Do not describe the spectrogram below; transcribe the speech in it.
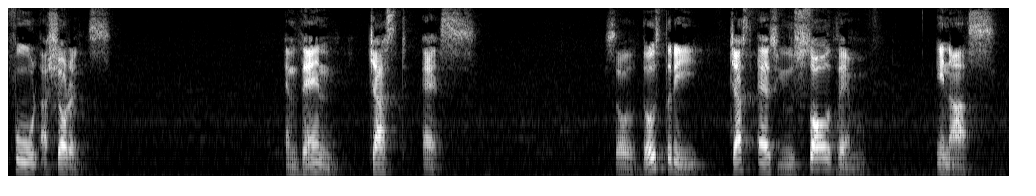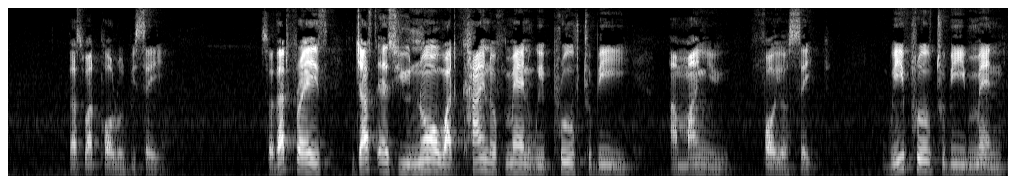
full assurance. And then just as. So those three, just as you saw them in us. That's what Paul would be saying. So that phrase, just as you know what kind of men we prove to be among you for your sake. We prove to be men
